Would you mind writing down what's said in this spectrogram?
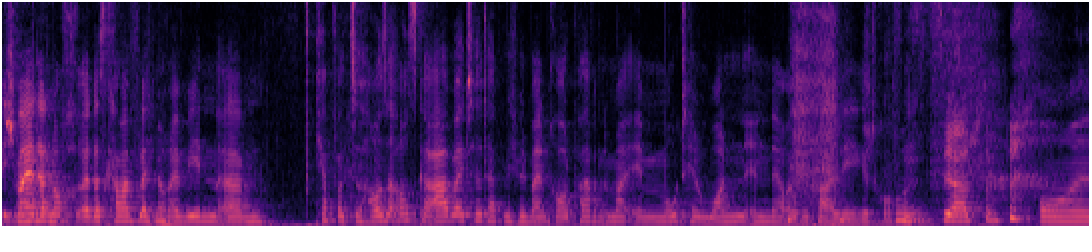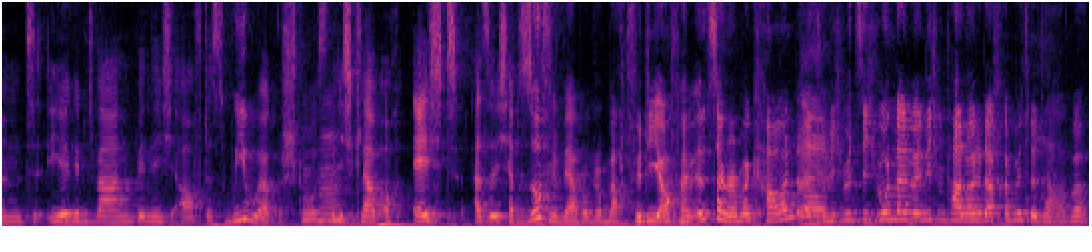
Ich war ja dann noch, äh, das kann man vielleicht noch erwähnen, ähm, ich habe von zu Hause aus gearbeitet, habe mich mit meinen Brautpaaren immer im Motel One in der Europaallee getroffen. ja, stimmt. Und irgendwann bin ich auf das WeWork gestoßen. Mhm. Ich glaube auch echt, also ich habe so viel Werbung gemacht für die auf meinem Instagram-Account. Also mich würde es nicht wundern, wenn ich ein paar Leute da vermittelt habe.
